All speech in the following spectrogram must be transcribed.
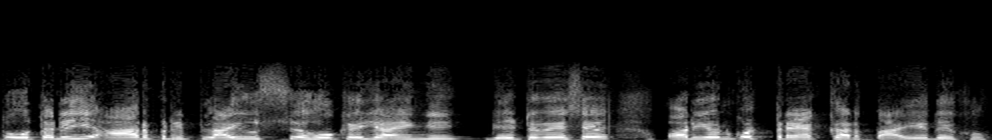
तो उतने ही आर्प रिप्लाई उससे होके जाएँगे गेटवे से और ये उनको ट्रैक करता है, ये देखो।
